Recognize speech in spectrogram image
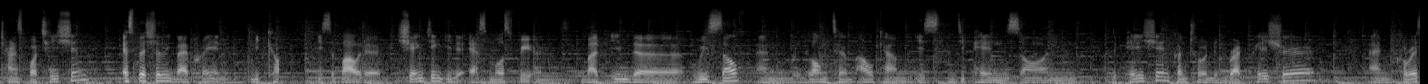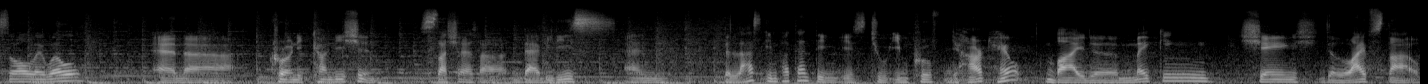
transportation, especially by plane, because it's about the changing in the atmosphere. But in the result and long-term outcome is depends on the patient control the blood pressure and cholesterol level and uh, chronic condition such as uh, diabetes and the last important thing is to improve the heart health by the making change the lifestyle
